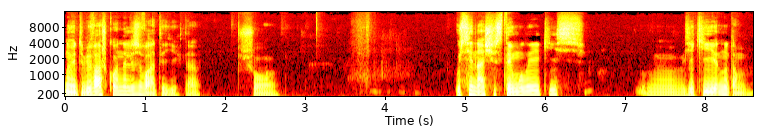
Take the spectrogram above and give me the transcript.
Ну і тобі важко аналізувати їх, так? що усі наші стимули якісь, е, які, ну там,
